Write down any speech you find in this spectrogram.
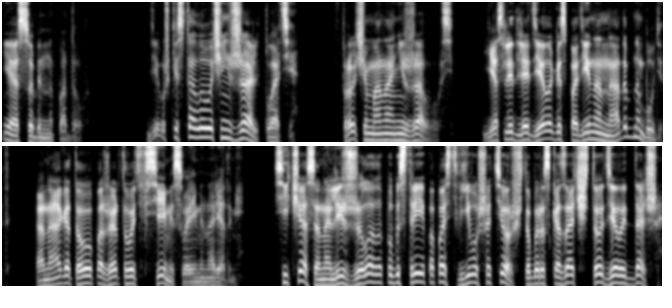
и особенно подол. Девушке стало очень жаль платье. Впрочем, она не жаловалась. Если для дела господина надобно будет, она готова пожертвовать всеми своими нарядами. Сейчас она лишь желала побыстрее попасть в его шатер, чтобы рассказать, что делать дальше.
